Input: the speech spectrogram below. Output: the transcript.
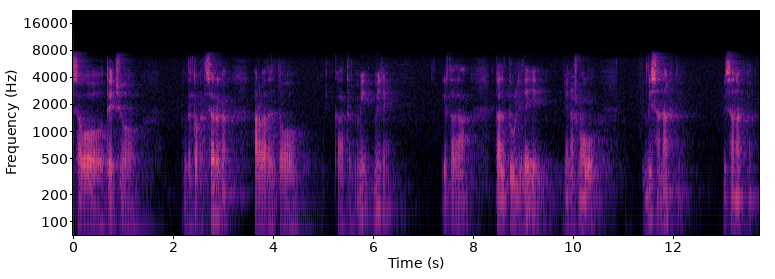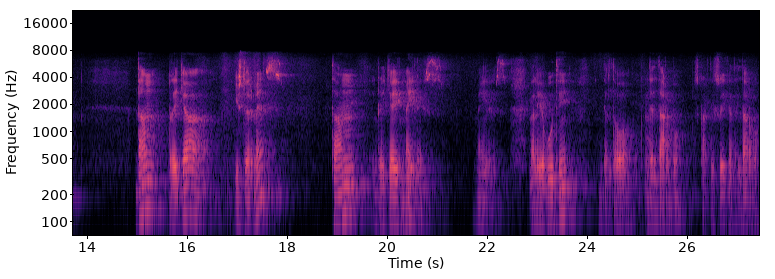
savo tečio del to kad serga, arba del to kad mirė. Ir tada gal tu lydėjai vieną žmogų visą naktį, visą naktį. Tam requa işlermez, tam requa irmeiles, meiles. Βαλαιοβούτη, δελτό, δελτάρβο, σκάρτισε και δελτάρβο,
